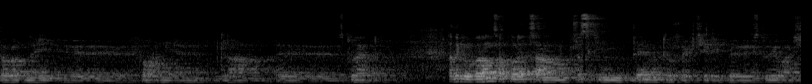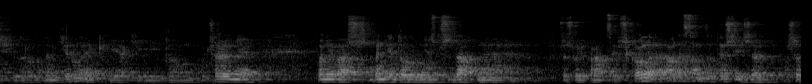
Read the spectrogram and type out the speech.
dogodnej formie dla studentów. Dlatego gorąco polecam wszystkim tym, którzy chcieliby studiować zarówno ten kierunek, jak i tą uczelnię, ponieważ będzie to również przydatne w przyszłej pracy w szkole, ale sądzę też, że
